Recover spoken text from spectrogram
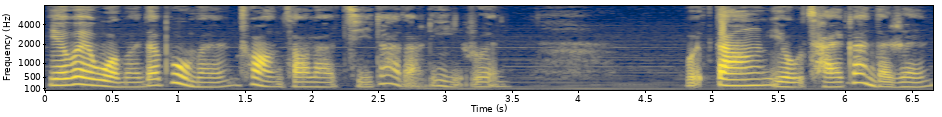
也为我们的部门创造了极大的利润。当有才干的人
